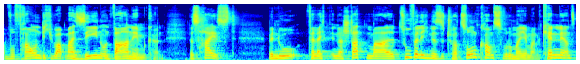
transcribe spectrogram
wo Frauen dich überhaupt mal sehen und wahrnehmen können. Das heißt, wenn du vielleicht in der Stadt mal zufällig in eine Situation kommst, wo du mal jemanden kennenlernst,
